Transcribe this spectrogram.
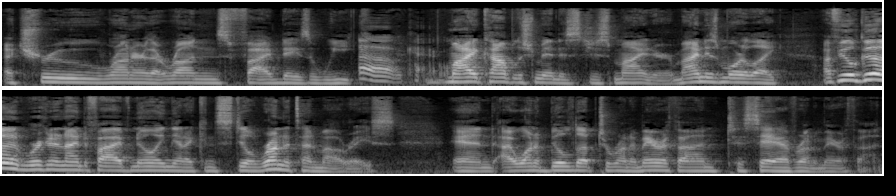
a true runner that runs 5 days a week. Oh, okay. my accomplishment is just minor. Mine is more like I feel good working a 9 to 5 knowing that I can still run a 10 mile race. And I want to build up to run a marathon to say I've run a marathon.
